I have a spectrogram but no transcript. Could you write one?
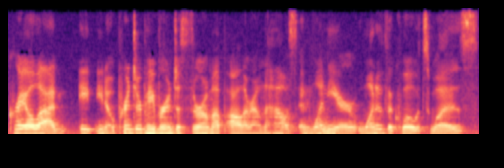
Crayola on eight, you know, printer paper mm-hmm. and just throw them up all around the house. And one year, one of the quotes was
